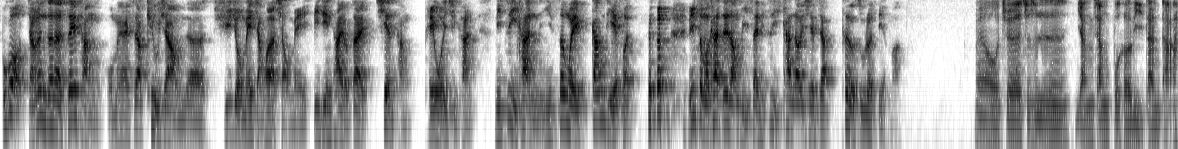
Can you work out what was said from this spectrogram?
不过讲认真的，这一场我们还是要 cue 一下我们的许久没讲话的小梅，毕竟她有在现场陪我一起看。你自己看，你身为钢铁粉，呵呵，你怎么看这场比赛？你自己看到一些比较特殊的点吗？没有，我觉得就是杨将不合理单打，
